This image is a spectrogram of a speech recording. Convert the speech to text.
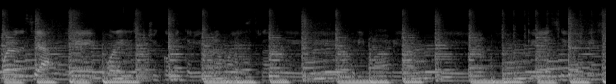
Bueno, decía, eh, por ahí escuché un comentario de una maestra de primaria que, que ella sí había visto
